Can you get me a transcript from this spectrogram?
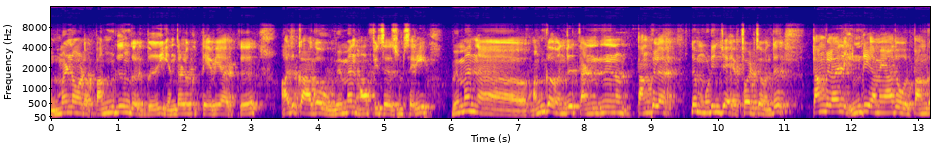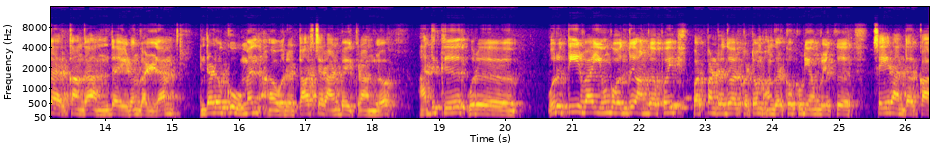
உமனோட பங்குங்கிறது எந்த அளவுக்கு தேவையாக இருக்குது அதுக்காக விமன் ஆஃபீஸர்ஸும் சரி விமன் அங்கே வந்து தன் தங்களால் முடிஞ்ச எஃபர்ட்ஸை வந்து தங்களால் இன்றியமையாத ஒரு பங்காக இருக்காங்க அந்த இடங்களில். எந்த அளவுக்கு உமன் ஒரு டார்ச்சர் அனுபவிக்கிறாங்களோ அதுக்கு ஒரு ஒரு தீர்வாக இவங்க வந்து அங்கே போய் ஒர்க் பண்ணுறதா இருக்கட்டும் அங்கே இருக்கக்கூடியவங்களுக்கு செய்கிற அந்த கா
